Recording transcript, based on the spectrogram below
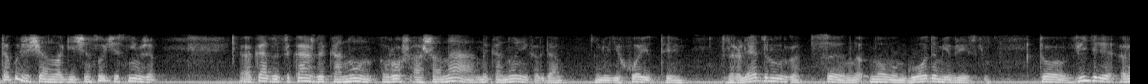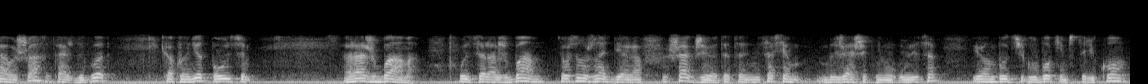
Такой же еще аналогичный случай с ним же. Оказывается, каждый канун Рош Ашана, накануне, когда люди ходят и поздравляют друг друга с Новым годом еврейским, то видели Рава Шаха каждый год, как он идет по улице Рашбама. Улица Рашбам, потому что нужно знать, где Рав Шах живет. Это не совсем ближайшая к нему улица. И он, будучи глубоким стариком,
